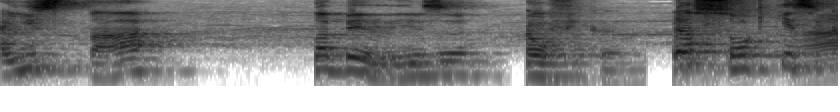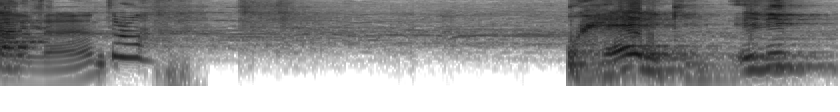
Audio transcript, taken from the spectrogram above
aí está a beleza élfica. Olha só o que, que esse cara Malandro? o Herrick, ele,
